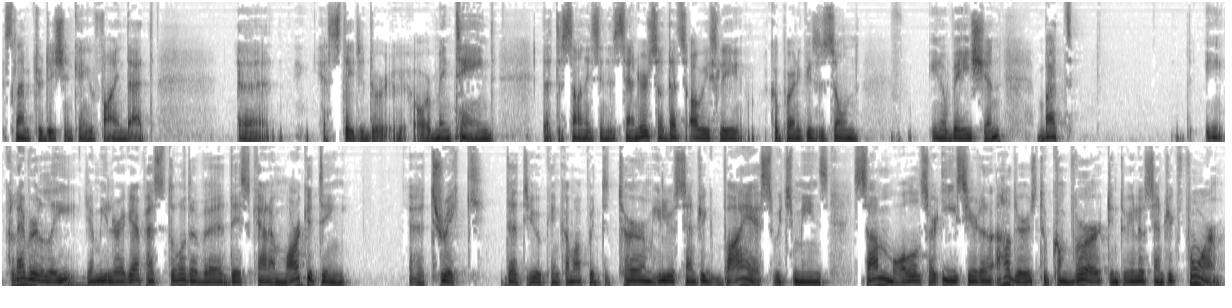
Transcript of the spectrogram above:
Islamic tradition can you find that uh, stated or, or maintained that the sun is in the center. So that's obviously Copernicus' own innovation. But cleverly, Jamil Ragep has thought of uh, this kind of marketing uh, trick that you can come up with the term heliocentric bias, which means some models are easier than others to convert into heliocentric form.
